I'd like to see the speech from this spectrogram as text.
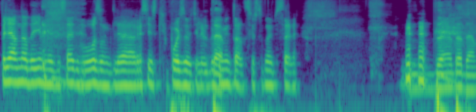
Прям надо им написать лозунг для российских пользователей в документации, чтобы написали. Да, да, да.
